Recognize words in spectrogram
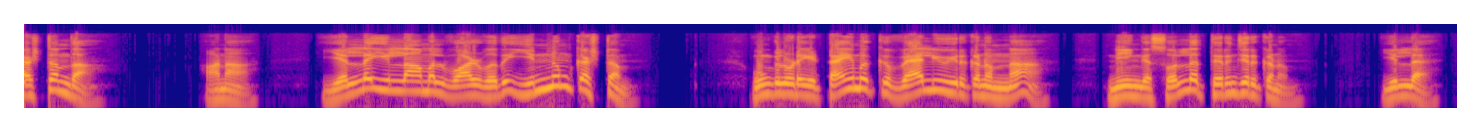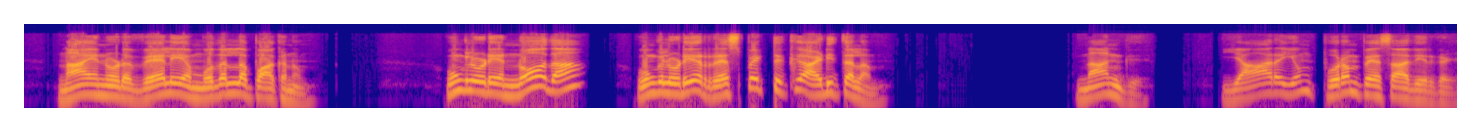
கஷ்டம்தான். ஆனா எல்லை இல்லாமல் வாழ்வது இன்னும் கஷ்டம். உங்களுடைய டைமுக்கு வேல்யூ இருக்கணும்னா நீங்க சொல்ல தெரிஞ்சிருக்கணும். இல்ல நான் என்னோட வேலையை முதல்ல பார்க்கணும். உங்களுடைய நோ தான் உங்களுடைய ரெஸ்பெக்டுக்கு அடித்தளம். நான்கு. யாரையும் புறம் பேசாதீர்கள்.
